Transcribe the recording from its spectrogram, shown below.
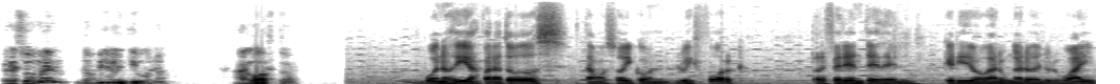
Resumen 2021. Agosto. Buenos días para todos. Estamos hoy con Luis Fork, referente del querido hogar húngaro del Uruguay,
